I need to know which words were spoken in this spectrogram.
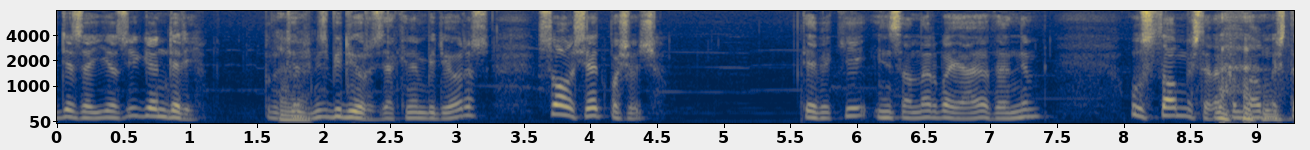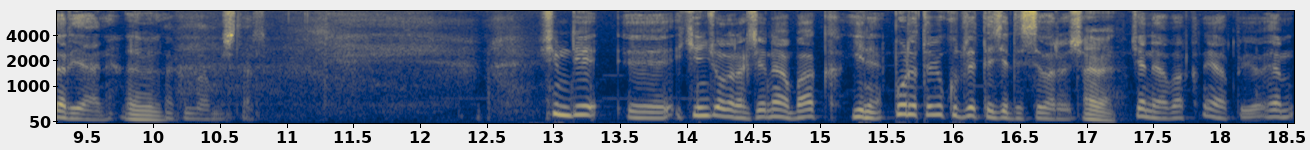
o cezayı yazıyor, gönderiyor. Bunu Evet. hepimiz biliyoruz, yakinen biliyoruz. Sol şerit boş hocam. Demek ki insanlar bayağı efendim uslanmışlar, akıllanmışlar yani. Evet. Akıllanmışlar. Şimdi e, ikinci olarak Cenab-ı Hak yine burada tabii kudret tecellisi var hocam. Evet. Cenab-ı Hak ne yapıyor? Hem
